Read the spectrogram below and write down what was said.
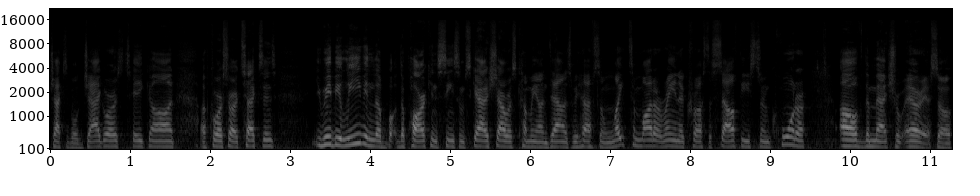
Jacksonville Jaguars take on, of course, our Texans. You may be leaving the, the park and seeing some scattered showers coming on down as we have some light to moderate rain across the southeastern corner of the metro area. So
